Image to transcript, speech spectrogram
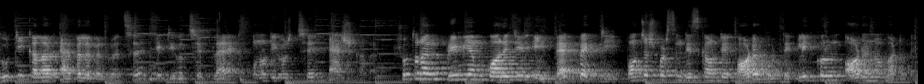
দুটি কালার অ্যাভেলেবেল রয়েছে, একটি হচ্ছে ব্ল্যাক অন্যটি হচ্ছে অ্যাশ কালার সুতরাং প্রিমিয়াম কোয়ালিটির এই ব্যাকপ্যাকটি পঞ্চাশ পার্সেন্ট ডিসকাউন্টে অর্ডার করতে ক্লিক করুন অর্ডার নো বাটনে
